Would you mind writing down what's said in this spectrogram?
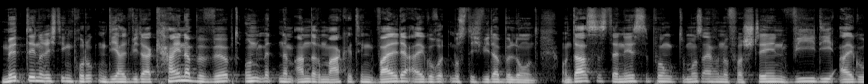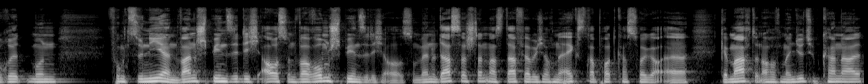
mit den richtigen Produkten, die halt wieder keiner bewirbt und mit einem anderen Marketing, weil der Algorithmus dich wieder belohnt. Und das ist der nächste Punkt. Du musst einfach nur verstehen, wie die Algorithmen funktionieren, wann spielen sie dich aus und warum spielen sie dich aus. Und wenn du das verstanden hast, dafür habe ich auch eine extra Podcast-Folge äh, gemacht und auch auf meinem YouTube-Kanal.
